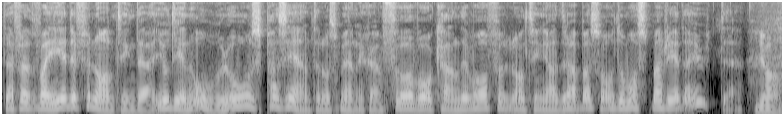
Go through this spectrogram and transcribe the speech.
Därför att vad är det för någonting där? Jo, det är en oro hos patienten, hos människan, för vad kan det vara för någonting jag drabbas av? Och då måste man reda ut det. ja.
